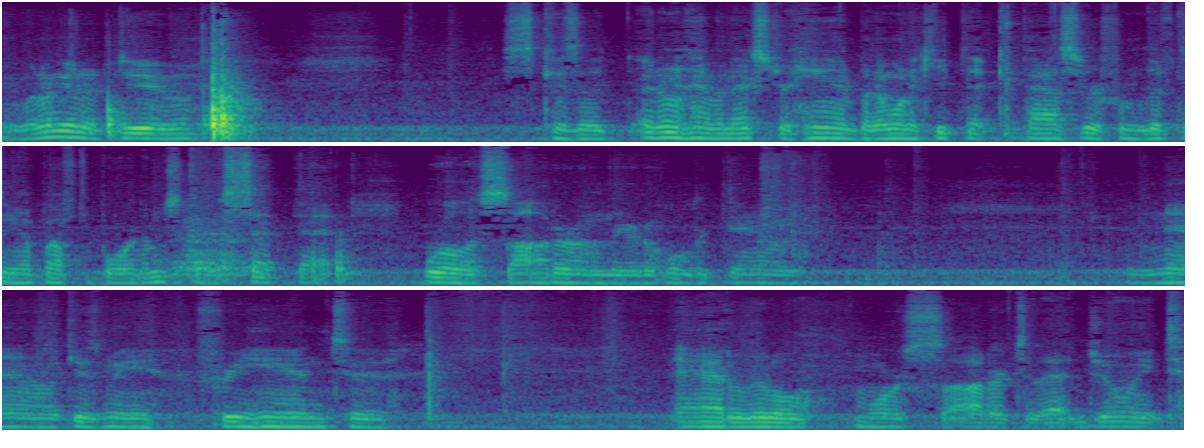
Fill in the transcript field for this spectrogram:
And what I'm going to do is because I, I don't have an extra hand, but I want to keep that capacitor from lifting up off the board, I'm just going to set that roll of solder on there to hold it down. And now it gives me free hand to add a little more solder to that joint.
